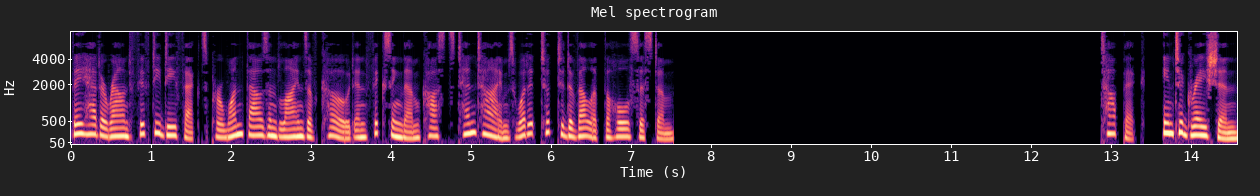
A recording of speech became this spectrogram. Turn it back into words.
They had around 50 defects per 1,000 lines of code and fixing them costs 10 times what it took to develop the whole system. Topic. Integration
